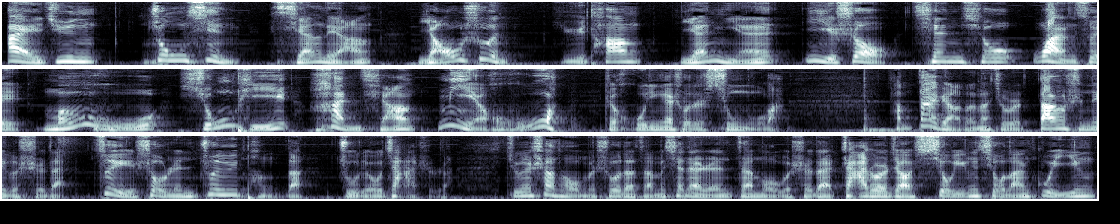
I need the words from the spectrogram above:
爱君、忠信、贤良、尧舜、禹汤。延年、益寿、千秋、万岁、猛虎、熊皮、汉强、灭胡啊！这胡应该说的是匈奴吧？他们代表的呢，就是当时那个时代最受人追捧的主流价值啊！就跟上头我们说的，咱们现代人在某个时代扎堆叫秀英、秀兰、桂英，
